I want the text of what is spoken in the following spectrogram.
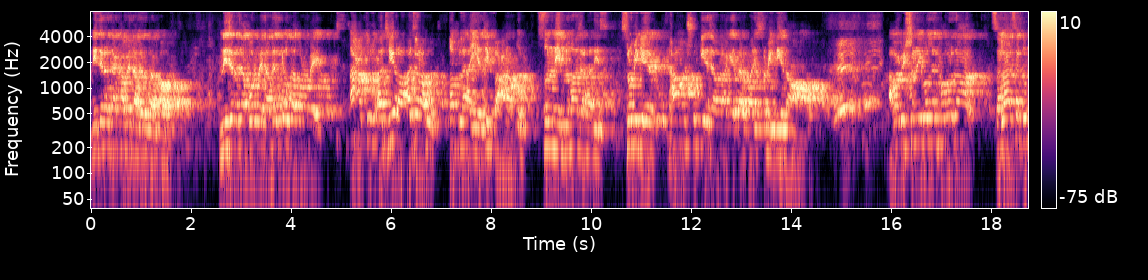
নিজেরা যা খাবে তাদেরও তা খাওয়া নিজেরা যা পড়বে তাদেরকেও তা পড়াবে। শ্রমিকের ঘাম শুকিয়ে যাওয়ার আগে তার পারিশ্রমিক দিয়ে দাও। আবার বিশ্বনবী বললেন, খবরদার, সালাসাতুন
